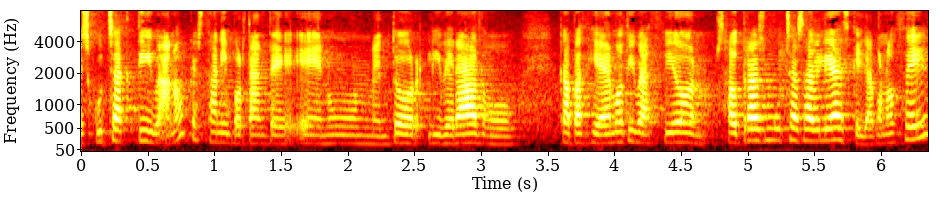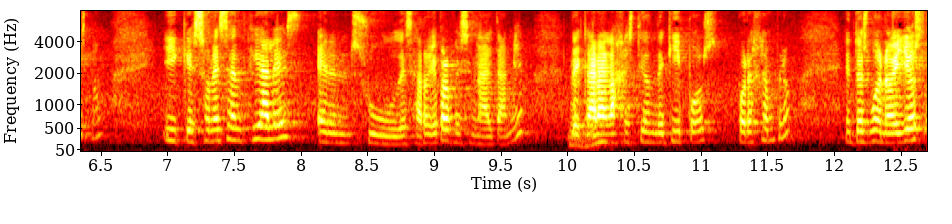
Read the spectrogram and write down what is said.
escucha activa, ¿no? que es tan importante en un mentor, liderazgo, capacidad de motivación, o sea, otras muchas habilidades que ya conocéis ¿no? y que son esenciales en su desarrollo profesional también, de cara a la gestión de equipos, por ejemplo. Entonces, bueno, ellos,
